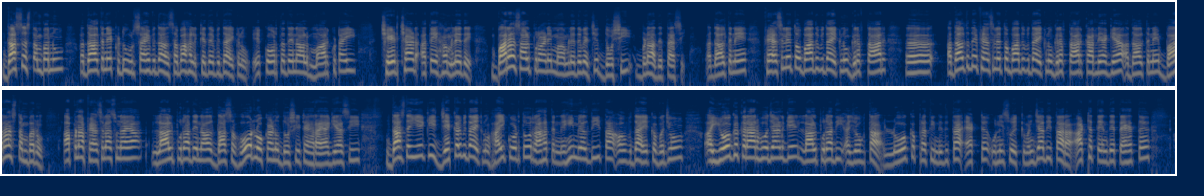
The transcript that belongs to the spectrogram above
10 ਸਤੰਬਰ ਨੂੰ ਅਦਾਲਤ ਨੇ ਖਡੂਰ ਸਾਹਿਬ ਵਿਧਾਨ ਸਭਾ ਹਲਕੇ ਦੇ ਵਿਧਾਇਕ ਨੂੰ ਇੱਕ ਔਰਤ ਦੇ ਨਾਲ ਮਾਰ ਕੁਟਾਈ, ਛੇੜਛਾੜ ਅਤੇ ਹਮਲੇ ਦੇ 12 ਸਾਲ ਪੁਰਾਣੇ ਮਾਮਲੇ ਦੇ ਵਿੱਚ ਦੋਸ਼ੀ ਬਣਾ ਦਿੱਤਾ ਸੀ। ਅਦਾਲਤ ਨੇ ਫੈਸਲੇ ਤੋਂ ਬਾਅਦ ਵਿਧਾਇਕ ਨੂੰ ਗ੍ਰਿਫਤਾਰ ਅਦਾਲਤ ਦੇ ਫੈਸਲੇ ਤੋਂ ਬਾਅਦ ਵਿਧਾਇਕ ਨੂੰ ਗ੍ਰਿਫਤਾਰ ਕਰ ਲਿਆ ਗਿਆ। ਅਦਾਲਤ ਨੇ 12 ਸਤੰਬਰ ਨੂੰ ਆਪਣਾ ਫੈਸਲਾ ਸੁਣਾਇਆ। ਲਾਲਪੁਰਾ ਦੇ ਨਾਲ 10 ਹੋਰ ਲੋਕਾਂ ਨੂੰ ਦੋਸ਼ੀ ਠਹਿਰਾਇਆ ਗਿਆ ਸੀ। ਦੱਸ ਦਈਏ ਕਿ ਜੇਕਰ ਵਿਧਾਇਕ ਨੂੰ ਹਾਈ ਕੋਰਟ ਤੋਂ ਰਾਹਤ ਨਹੀਂ ਮਿਲਦੀ, ਤਾਂ ਉਹ ਵਿਧਾਇਕ ਵਜੋਂ ਅਯੋਗ ਕਰਾਰ ਹੋ ਜਾਣਗੇ। ਲਾਲਪੁਰਾ ਦੀ ਅਯੋਗਤਾ ਲੋਕ ਪ੍ਰਤੀਨਿਧਤਾ ਐਕਟ 1951 ਦੀ ਧਾਰਾ 8.3 ਦੇ ਤਹਿਤ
